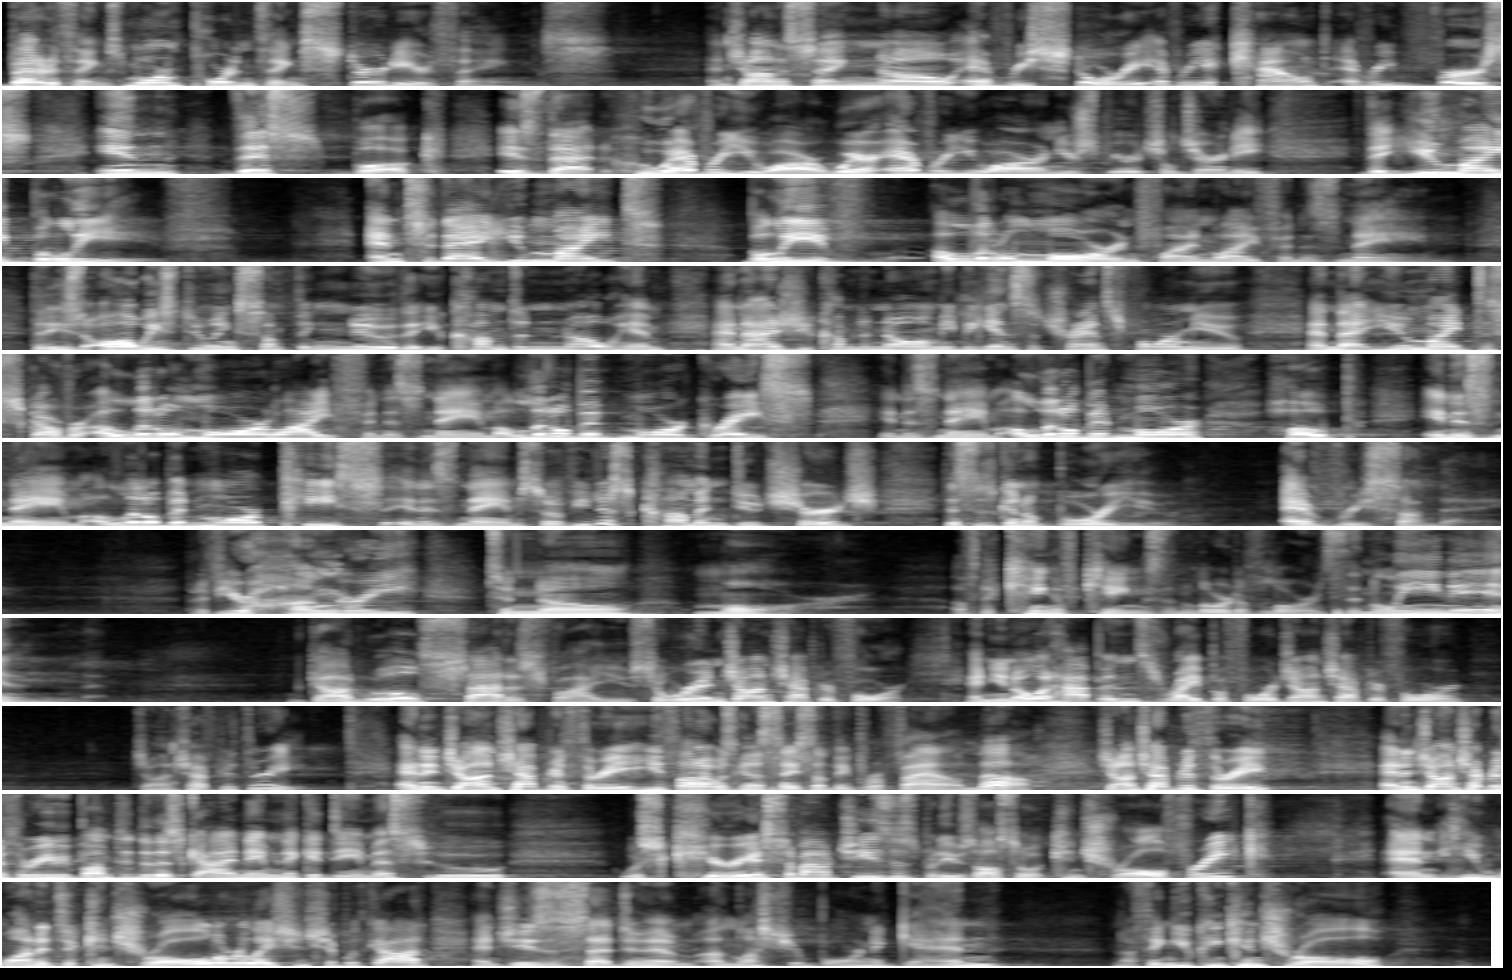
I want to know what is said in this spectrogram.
better things, more important things, sturdier things? And John is saying, no, every story, every account, every verse in this book is that whoever you are, wherever you are in your spiritual journey, that you might believe. And today you might believe a little more and find life in his name that He's always doing something new, that you come to know Him, and as you come to know Him, He begins to transform you, and that you might discover a little more life in His name, a little bit more grace in His name, a little bit more hope in His name, a little bit more peace in His name. So if you just come and do church, this is going to bore you every Sunday. But if you're hungry to know more, of the King of Kings and Lord of Lords, then lean in. God will satisfy you. So we're in John chapter 4. And you know what happens right before John chapter 4? John chapter 3. And in John chapter 3, you thought I was going to say something profound. No. John chapter 3. And in John chapter 3, we bumped into this guy named Nicodemus who was curious about Jesus, but he was also a control freak and he wanted to control a relationship with God. And Jesus said to him, Unless you're born again, nothing you can control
